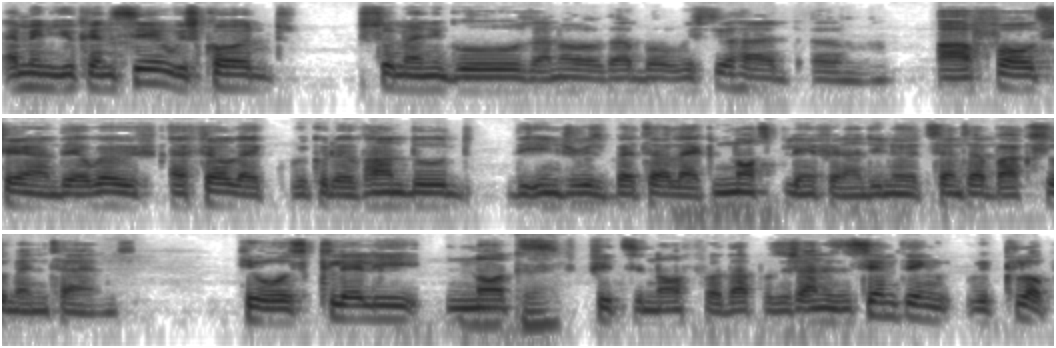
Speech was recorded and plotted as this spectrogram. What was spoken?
I mean, you can say we scored so many goals and all of that, but we still had um, our faults here and there where we, I felt like we could have handled the injuries better, like not playing Fernandinho at centre back so many times. He was clearly not Okay. fit enough for that position. And it's the same thing with Klopp.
